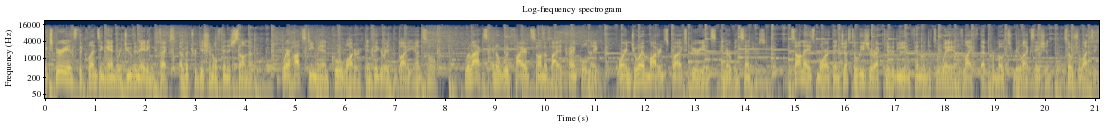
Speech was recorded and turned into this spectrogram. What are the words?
Experience the cleansing and rejuvenating effects of a traditional Finnish sauna, where hot steam and cool water invigorate the body and soul. Relax in a wood-fired sauna by a tranquil lake, or enjoy a modern spa experience in urban centers. Sauna is more than just a leisure activity in Finland it's a way of life that promotes relaxation, socializing,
